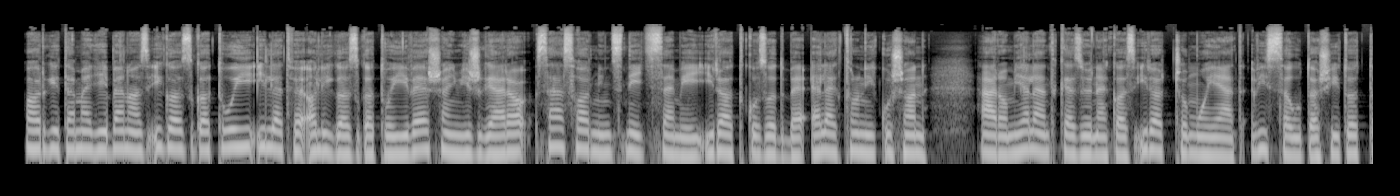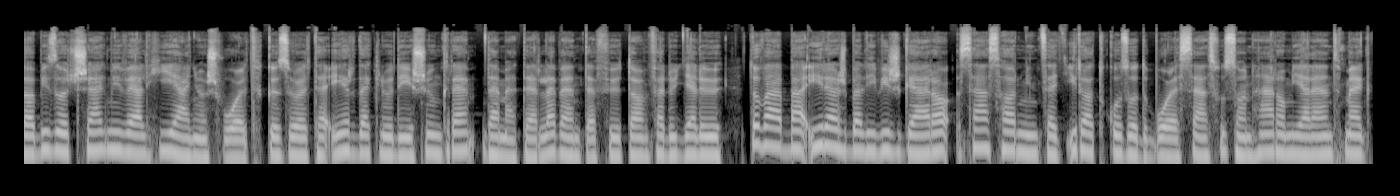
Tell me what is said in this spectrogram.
Argita megyében az igazgatói, illetve aligazgatói versenyvizsgára 134 személy iratkozott be elektronikusan, három jelentkezőnek az iratcsomóját visszautasította a bizottság, mivel hiányos volt, közölte érdeklődésünkre Demeter Levente főtanfelügyelő. Továbbá írásbeli vizsgára 131 iratkozottból 123 jelent meg,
